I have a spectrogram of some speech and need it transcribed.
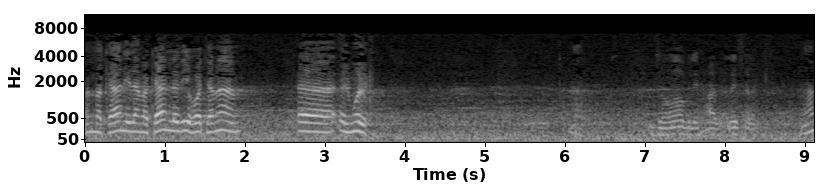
من مكان إلى مكان الذي هو تمام آه الملك. جواب لهذا ليس لك. ها؟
